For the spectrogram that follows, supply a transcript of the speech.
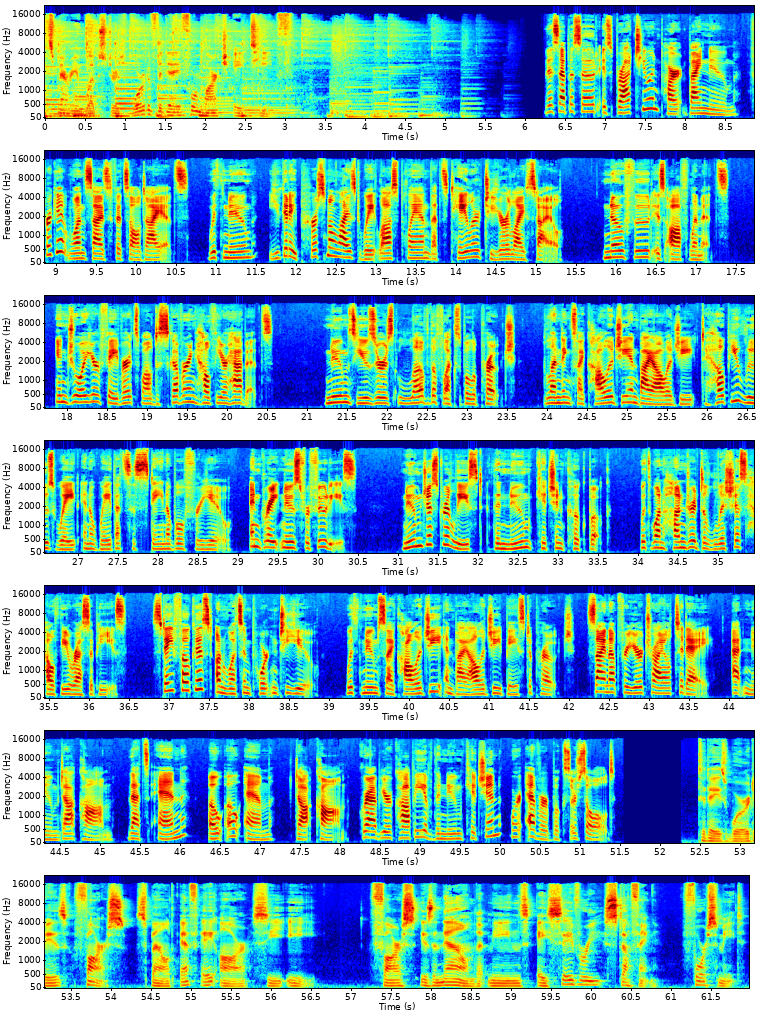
It's Merriam-Webster's Word of the Day for March 18th. This episode is brought to you in part by Noom. Forget one-size-fits-all diets. With Noom, you get a personalized weight loss plan that's tailored to your lifestyle. No food is off limits. Enjoy your favorites while discovering healthier habits. Noom's users love the flexible approach, blending psychology and biology to help you lose weight in a way that's sustainable for you. And great news for foodies. Noom just released the Noom Kitchen Cookbook with 100 delicious healthy recipes. Stay focused on what's important to you with Noom's psychology and biology based approach. Sign up for your trial today at Noom.com. That's N O O M.com. Grab your copy of the Noom Kitchen wherever books are sold. Today's word is farce, spelled F A R C E. Farce is a noun that means a savory stuffing, forcemeat.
